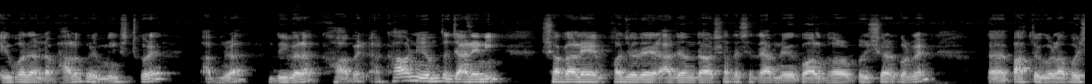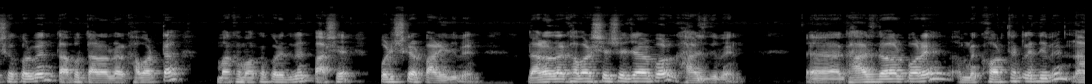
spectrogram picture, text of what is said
এই উপাদানটা ভালো করে মিক্সড করে আপনারা দুই বেলা খাওয়াবেন। আর খাওয়ার নিয়ম তো জানেনই, সকালে ফজরের আজান দেওয়ার সাথে সাথে আপনি গোয়াল ঘর পরিষ্কার করবেন পাত্রগুলা পরিষ্কার করবেন, তারপর দানাদার খাবারটা মাখা মাখা করে দিবেন, পাশে পরিষ্কার পানি দিবেন। দানাদার খাবার শেষ হয়ে যাওয়ার পর ঘাস দিবেন। ঘাস দেওয়ার পরে আপনি খড় থাকলে দিবেন, না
